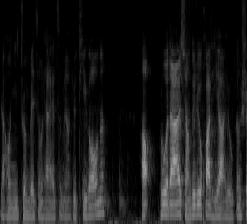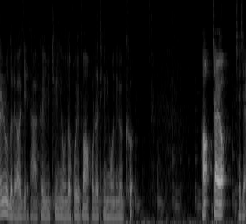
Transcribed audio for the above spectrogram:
然后你准备怎么下来，怎么样去提高呢？好，如果大家想对这个话题啊有更深入的了解，大家可以去听听我的回放，或者听听我那个课。好，加油，谢谢。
